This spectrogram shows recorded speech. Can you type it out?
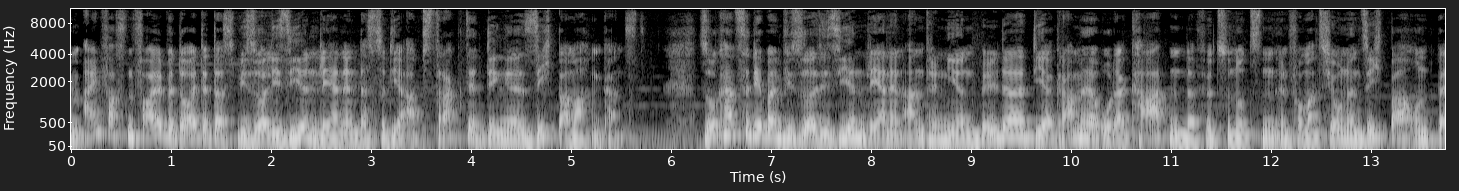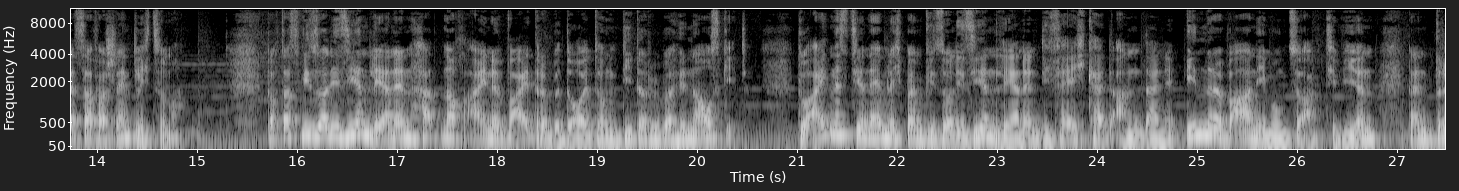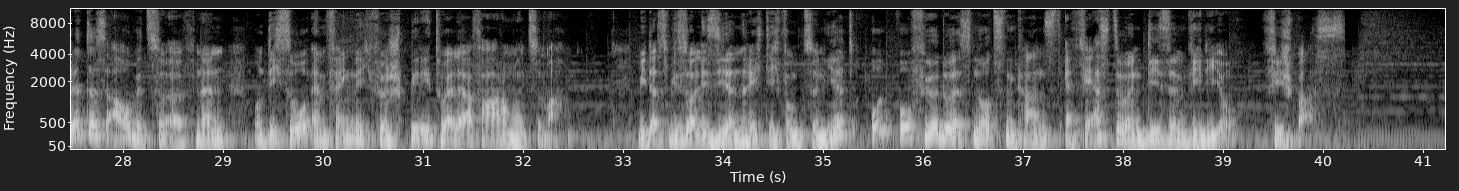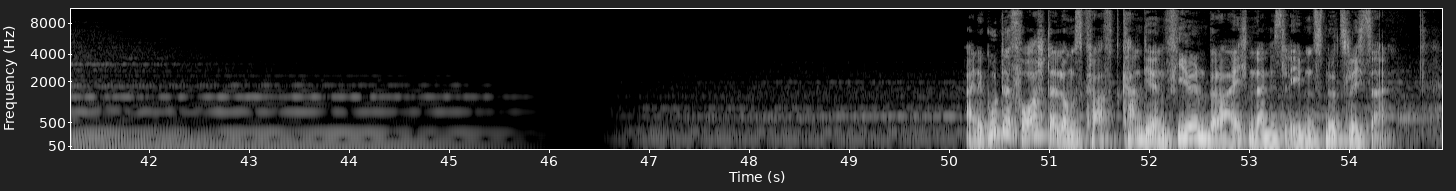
Im einfachsten Fall bedeutet das Visualisieren lernen, dass du dir abstrakte Dinge sichtbar machen kannst. So kannst du dir beim Visualisieren lernen antrainieren, Bilder, Diagramme oder Karten dafür zu nutzen, Informationen sichtbar und besser verständlich zu machen. Doch das Visualisieren lernen hat noch eine weitere Bedeutung, die darüber hinausgeht. Du eignest dir nämlich beim Visualisieren lernen die Fähigkeit an, deine innere Wahrnehmung zu aktivieren, dein drittes Auge zu öffnen und dich so empfänglich für spirituelle Erfahrungen zu machen. Wie das Visualisieren richtig funktioniert und wofür du es nutzen kannst, erfährst du in diesem Video. Viel Spaß! Eine gute Vorstellungskraft kann dir in vielen Bereichen deines Lebens nützlich sein.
